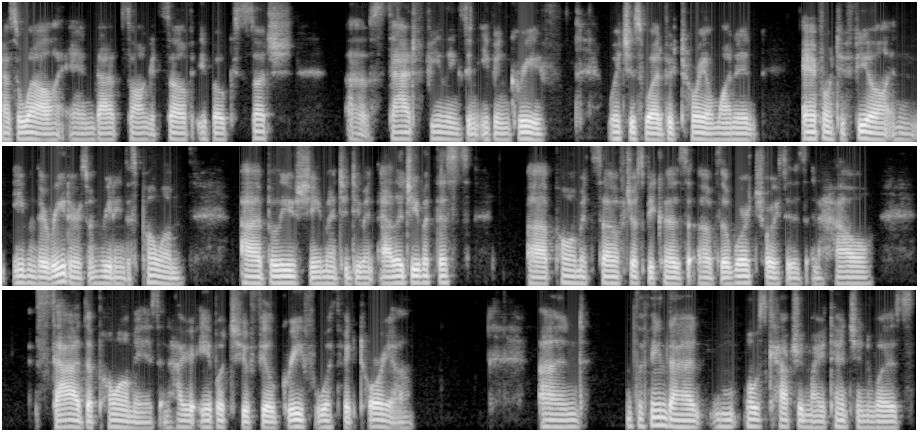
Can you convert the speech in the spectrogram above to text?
as well. And that song itself evokes such uh, sad feelings and even grief, which is what Victoria wanted everyone to feel, and even the readers when reading this poem. I believe she meant to do an elegy with this uh, poem itself just because of the word choices and how sad the poem is and how you're able to feel grief with Victoria. And the thing that most captured my attention was,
